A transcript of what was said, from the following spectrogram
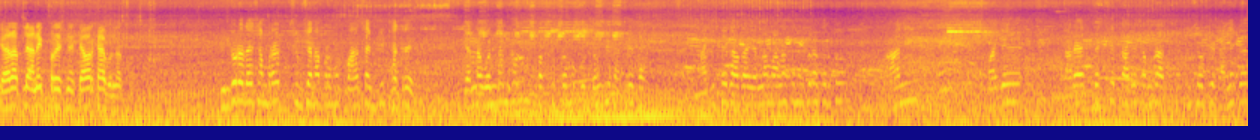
शहरातले अनेक प्रश्न आहे त्यावर काय बोलणार सर? हिंदू हृदय सम्राट शिवसेना प्रमुख बाळासाहेबजी ठाकरे यांना वंदन करून पक्षप्रमुख उद्धवजी ठाकरे साहेब आदित्य दादा यांना मानाचा मुद्रा करतो. आणि माझे कार्याध्यक्ष कार्यसम्राट किशोरजी ठाणेकर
